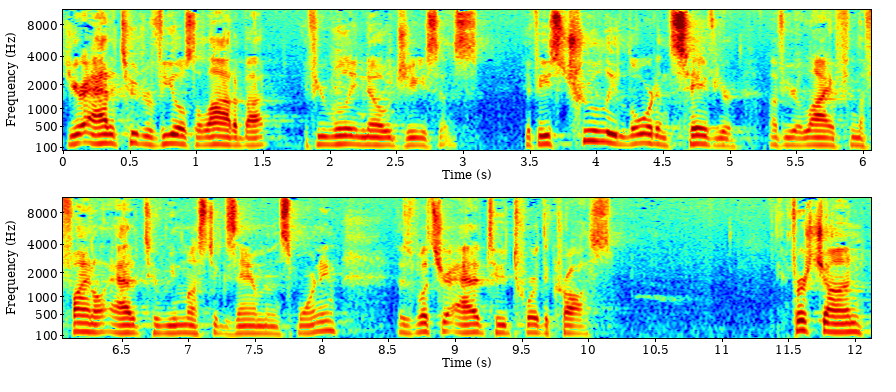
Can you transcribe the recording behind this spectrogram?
Your attitude reveals a lot about if you really know Jesus, if He's truly Lord and Savior of your life. And the final attitude we must examine this morning is what's your attitude toward the cross? 1 John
